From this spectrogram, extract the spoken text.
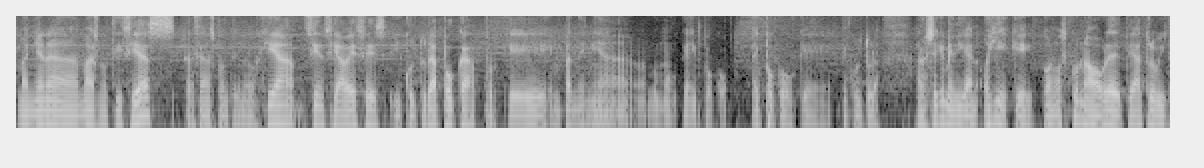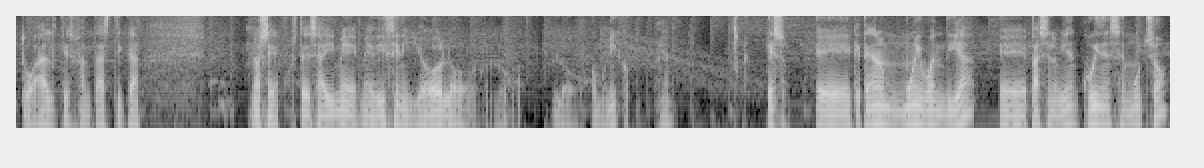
mañana más noticias relacionadas con tecnología, ciencia a veces y cultura poca, porque en pandemia como que hay poco, hay poco que, de cultura. A no ser que me digan, oye, que conozco una obra de teatro virtual que es fantástica. No sé, ustedes ahí me, dicen y yo lo, comunico. ¿eh? Eso, eh, que tengan un muy buen día, pásenlo bien, cuídense mucho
